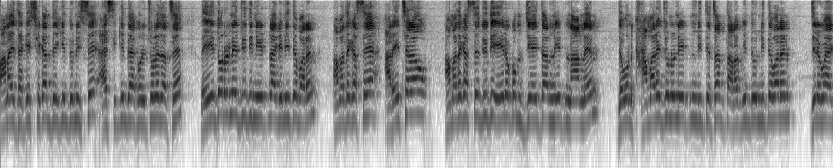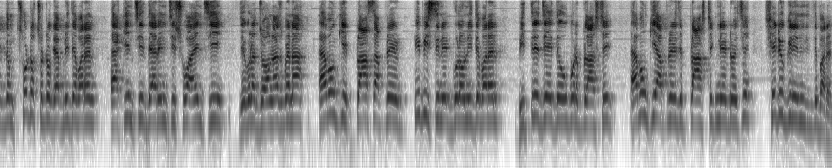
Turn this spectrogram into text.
বানাই থাকে, সেখান থেকে কিন্তু নিচ্ছে, আজকে কিন্তু এখন চলে যাচ্ছে। তো এই ধরনের যদি নেট লাগে নিতে পারেন, আমাদের কাছে, আর এছাড়াও আমাদের কাছে যদি এরকম যে তার নেট না নেন, যেমন খামারের জন্য নেট নিতে চান, তারাও কিন্তু নিতে পারেন। যেরকম একদম ছোট ছোট গ্যাপ নিতে পারেন, এক ইঞ্চি, দেড় ইঞ্চি, সোয়া ইঞ্চি, যেগুলো জং আসবে না। এবং কি প্লাস আপনি পিপিসি নেটগুলোও নিতে পারেন, ভিতরে যে উপরে প্লাস্টিক এবং কি আপনার যে প্লাস্টিক নেট রয়েছে, সেটিও কিনে নিতে পারেন।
